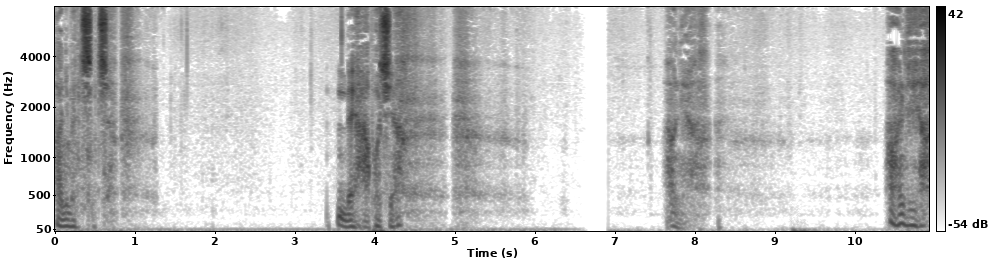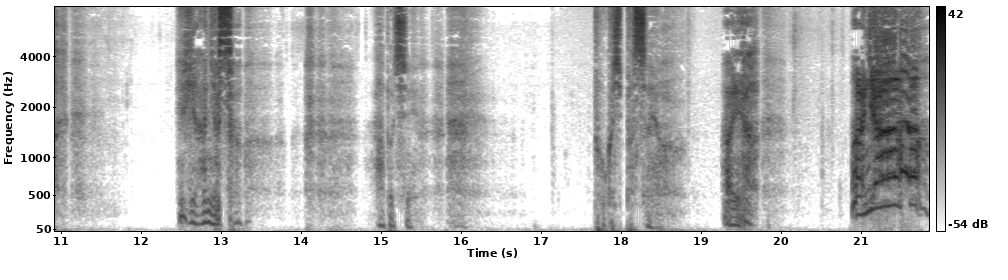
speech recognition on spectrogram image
아니면 진짜 내 아버지야? 아니야. 아니야. 이게 아니었어. 아버지, 보고 싶었어요. 아니야. 아니야!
